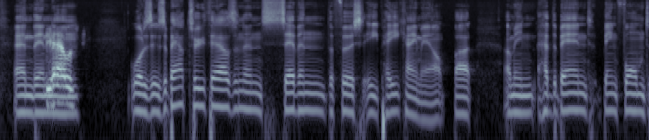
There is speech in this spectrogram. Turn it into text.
and then Yeah, it um, was- what is it? It was about 2007. The first EP came out, but I mean, had the band been formed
